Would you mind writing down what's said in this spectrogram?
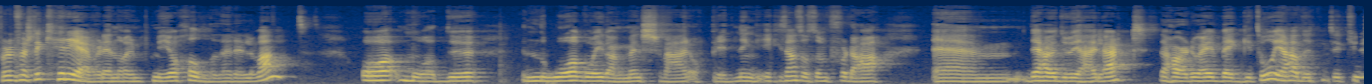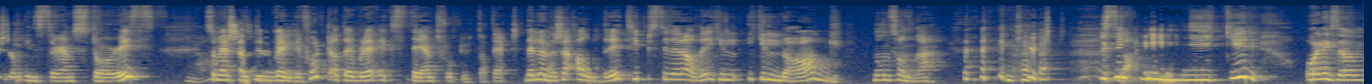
For det første krever det enormt mye å holde det relevant. Og må du nå gå i gang med en svær opprydning. ikke sant? Sånn som for da um, Det har jo du og jeg lært. The hard way begge to. Jeg hadde et kurs om Instagram stories. Ja. Som jeg skjønte veldig fort at det ble ekstremt fort utdatert. Det lønner seg aldri. Tips til dere aldri. Ikke, ikke lag noen sånne kurs. Hvis du ikke liker å liksom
